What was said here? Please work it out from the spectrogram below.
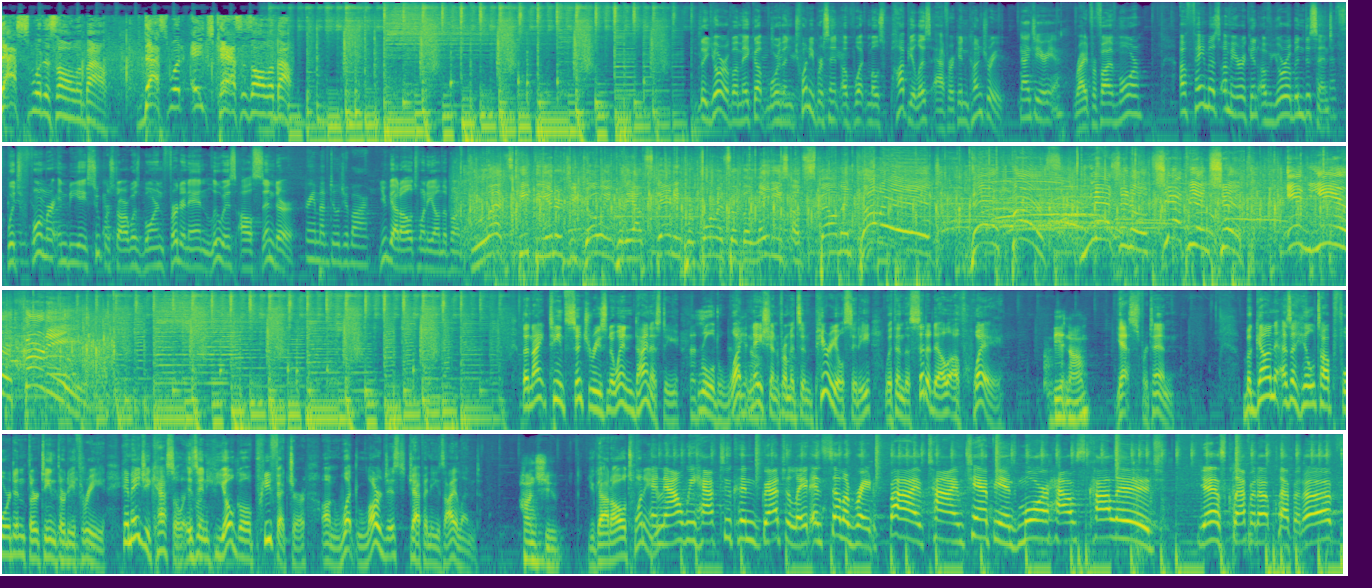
That's what it's all about. That's what HCAS is all about. The Yoruba make up more than 20% of what most populous African country? Nigeria. Right for five more. A famous American of Yoruban descent, which former NBA superstar was born Ferdinand Louis Alcindor. Kareem Abdul-Jabbar. You got all 20 on the bonus. Let's keep the energy going for the outstanding performance of the ladies of Spelman College. Their first national championship in year 30. The 19th century's Nguyen dynasty ruled what nation from its imperial city within the citadel of Hue? Vietnam. Yes, for 10. Begun as a hilltop fort in 1333, Himeji Castle is in Hyogo Prefecture on what largest Japanese island? Honshu. You got all 20. And now we have to congratulate and celebrate five-time champions Morehouse College. Yes, clap it up, clap it up.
